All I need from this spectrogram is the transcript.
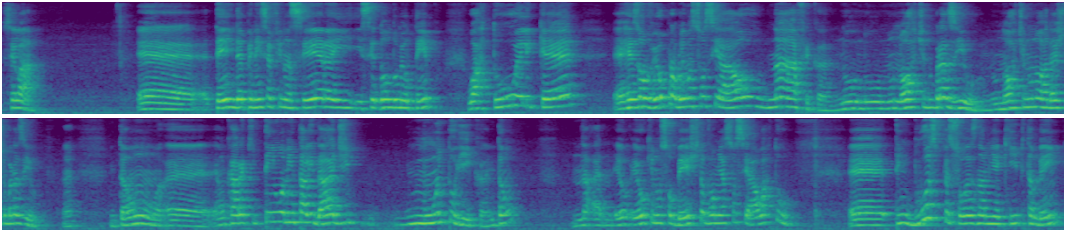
sei lá, é ter independência financeira e, e, ser dono do meu tempo, o Arthur ele quer é, resolver o problema social na África, no, no, no, norte do Brasil, no norte e no nordeste do Brasil. Né? Então, é, é um cara que tem uma mentalidade muito rica. Então, na, eu, eu que não sou besta, vou me associar ao Arthur. É, tem duas pessoas na minha equipe também.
